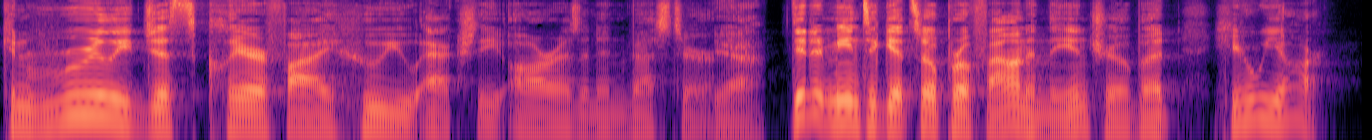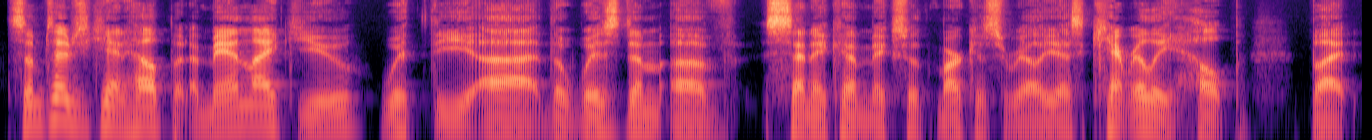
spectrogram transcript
can really just clarify who you actually are as an investor. Yeah, didn't mean to get so profound in the intro, but here we are. Sometimes you can't help it. A man like you, with the uh, the wisdom of Seneca mixed with Marcus Aurelius, can't really help but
